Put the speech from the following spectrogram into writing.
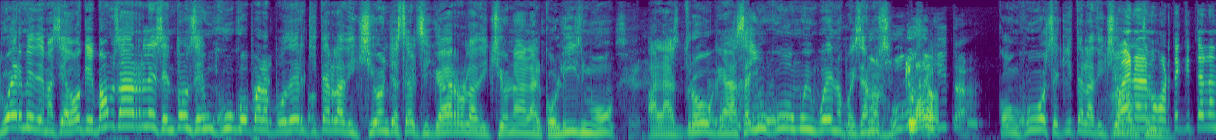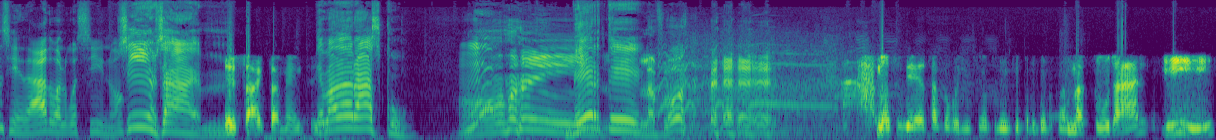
Duerme demasiado. Ok, vamos a darles entonces un jugo para poder quitar la adicción, ya sea el cigarro, la adicción al alcoholismo, a las drogas. Hay un jugo muy bueno, paisanos. Con jugo se quita. Con jugo se quita la adicción. Bueno, a lo mejor te quita la ansiedad o algo así, ¿no? Sí, o sea, Exactamente. te va a dar asco. Ay, Verte. La flor. No sé si es algo buenísimo, también que natural y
